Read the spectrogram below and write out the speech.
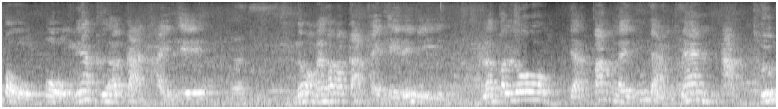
โป่งโป่งเนี่ยคืออากาศถ่ายเทไม่นึกออกไหมครับอากาศถ่ายเทได้ดี แล้วก็โล่งอย่าตั้งอะไรทุกอย่างแน่นอับทึบ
